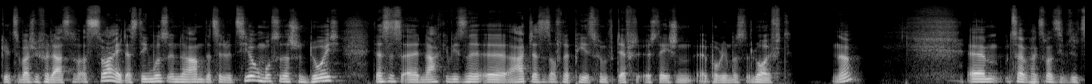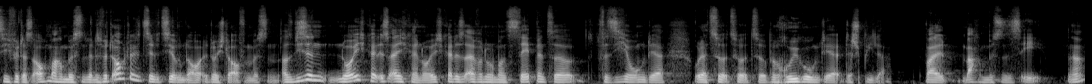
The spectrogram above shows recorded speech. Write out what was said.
Gilt zum Beispiel für Last of Us 2. Das Ding muss im Rahmen der Zertifizierung musste das schon durch, dass es äh, nachgewiesen äh, hat, dass es auf der PS5 Dev Station äh, problemlos läuft. Ne? Ähm, Cyberpunk 2077 wird das auch machen müssen, denn es wird auch durch die Zertifizierung durchlaufen müssen. Also diese Neuigkeit ist eigentlich keine Neuigkeit, ist einfach nur mal ein Statement zur Versicherung der oder zur, zur, zur Beruhigung der, der Spieler. Weil machen müssen sie es eh. Ne?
